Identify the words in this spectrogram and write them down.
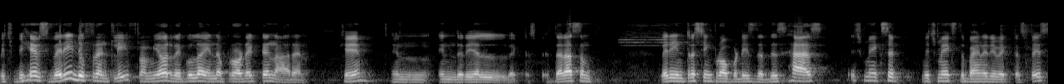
which behaves very differently from your regular inner product in Rn okay in in the real vector space. There are some very interesting properties that this has which makes it which makes the binary vector space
